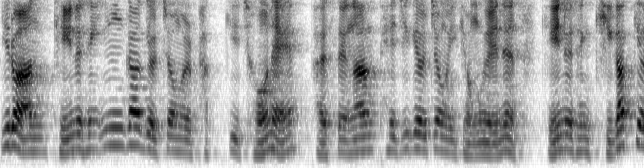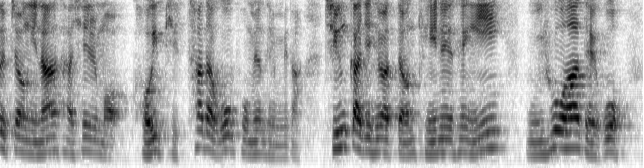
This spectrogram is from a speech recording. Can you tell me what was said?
이러한 개인회생 인가 결정을 받기 전에 발생한 폐지 결정의 경우에는 개인회생 기각 결정이나 사실 뭐 거의 비슷하다고 보면 됩니다. 지금까지 해왔던 개인회생이 무효화되고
